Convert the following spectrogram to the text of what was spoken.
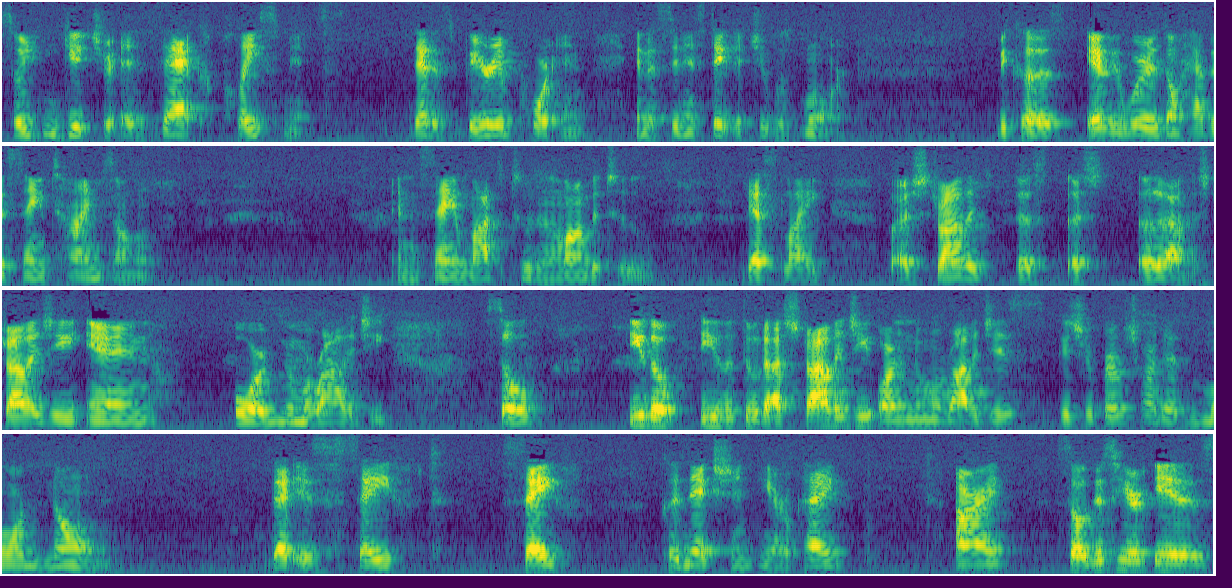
so you can get your exact placements. That is very important in the city and state that you was born because everywhere don't have the same time zone and the same latitude and longitude. That's like for astrology, uh, uh, astrology and or numerology. So either either through the astrology or the numerologist, get your birth chart that's more known. That is safe, safe connection here. Okay. All right. So this here is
